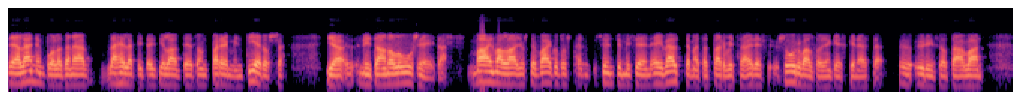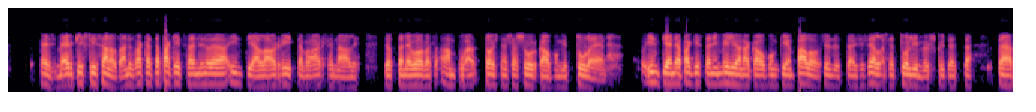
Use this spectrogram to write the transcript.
ja lännen puolelta nämä lähellä tilanteet on paremmin tiedossa ja niitä on ollut useita. Maailmanlaajuisten vaikutusten syntymiseen ei välttämättä tarvitse edes suurvaltojen keskenäistä ydinsotaa, vaan – Esimerkiksi sanotaan nyt vaikka, että Pakistanilla ja Intialla on riittävä arsenaali, jotta ne voivat ampua toistensa suurkaupungit tuleen. Intian ja Pakistanin miljoonakaupunkien palo synnyttäisi sellaiset tulimyrskyt, että tämä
